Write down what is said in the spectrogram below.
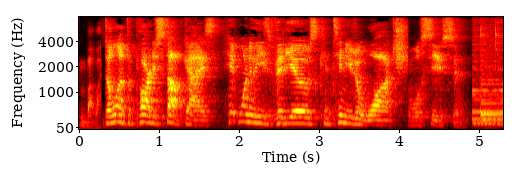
Bye bye don't let the party stop guys. Hit one of these videos continue to watch we'll see you soon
